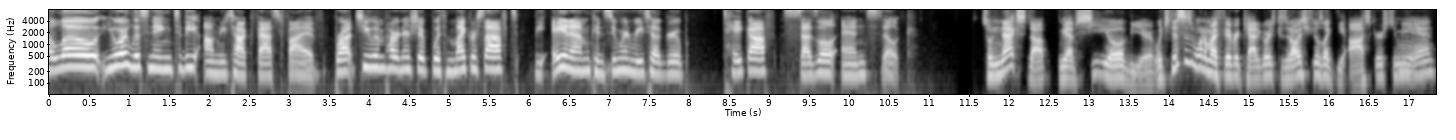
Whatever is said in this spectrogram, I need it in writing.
Hello, you're listening to the OmniTalk Fast 5, brought to you in partnership with Microsoft, the A&M Consumer and Retail Group, Takeoff, Sezzle, and Silk. So next up, we have CEO of the Year, which this is one of my favorite categories because it always feels like the Oscars to me. And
